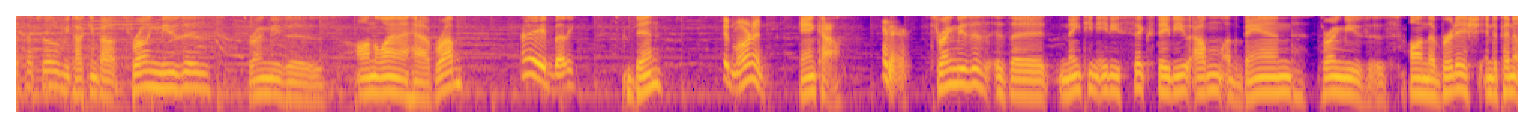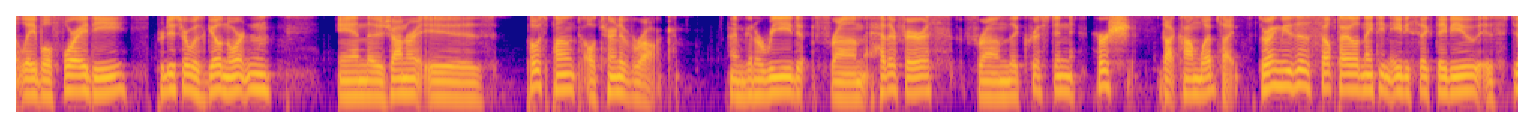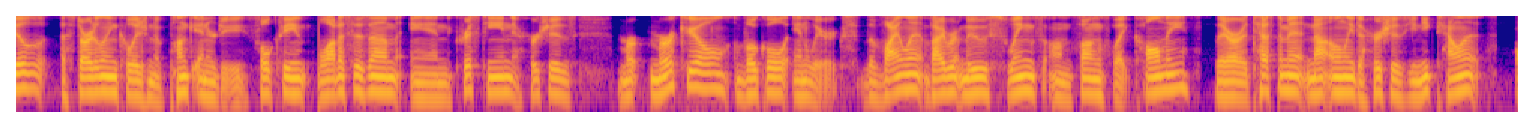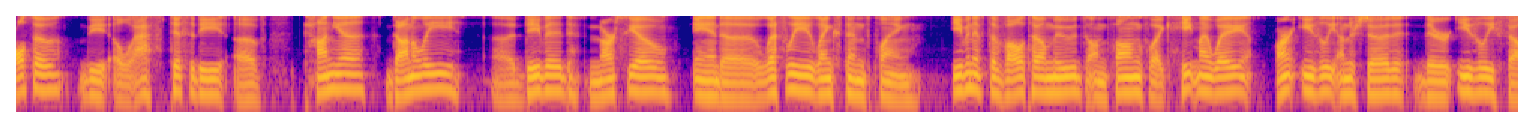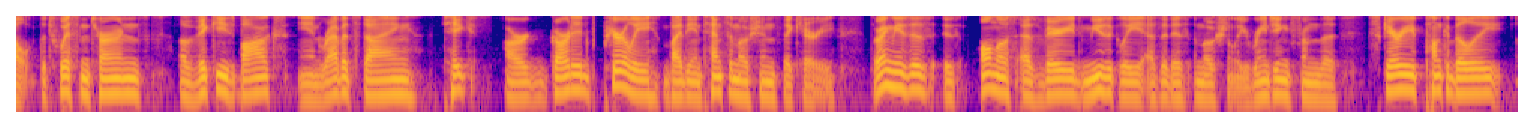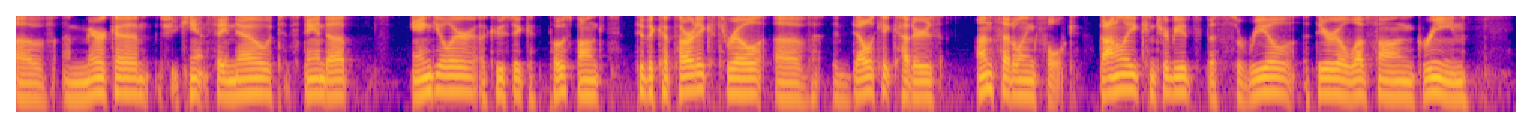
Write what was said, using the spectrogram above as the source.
This episode, we'll be talking about Throwing Muses. Throwing Muses. On the line, I have Rob, Hey, buddy. Ben, Good morning. and Kyle. Hey there. Throwing Muses is the 1986 debut album of the band Throwing Muses on the British independent label 4AD. Producer was Gil Norton, and the genre is post punk alternative rock. I'm going to read from Heather Phares from the KristinHersh.com website. Throwing Muses' self titled 1986 debut is still a startling collision of punk energy, folksy melodicism, and Kristin Hersh's mer- mercurial vocal and lyrics. The violent, vibrant move swings on songs like Call Me. They are a testament not only to Hirsch's unique talent, also the elasticity of Tanya Donelly, uh, David Narcizo, and uh, Leslie Langston's playing. Even if the volatile moods on songs like Hate My Way aren't easily understood, they're easily felt. The twists and turns of Vicky's Box and Rabbits Dying take are guarded purely by the intense emotions they carry. Throwing Muses is almost as varied musically as it is emotionally, ranging from the scary punkability of America, She Can't Say No, to stand up, angular acoustic post punk, to the cathartic thrill of Delicate Cutter's unsettling folk. Donelly contributes the surreal, ethereal love song Green.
